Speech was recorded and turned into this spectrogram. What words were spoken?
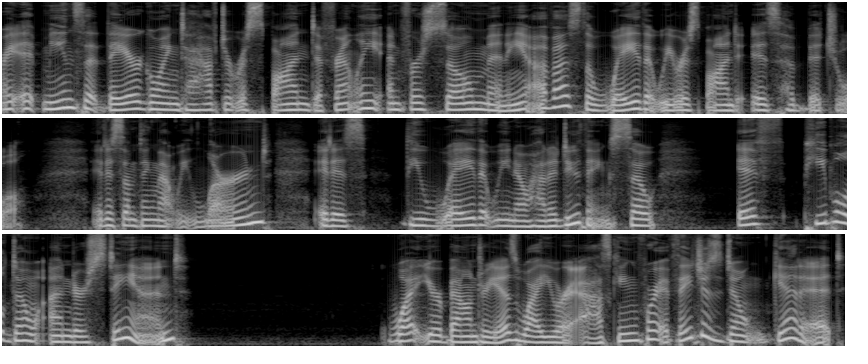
right, it means that they are going to have to respond differently. And for so many of us, the way that we respond is habitual. It is something that we learned, it is the way that we know how to do things. So if people don't understand what your boundary is, why you are asking for it, if they just don't get it,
